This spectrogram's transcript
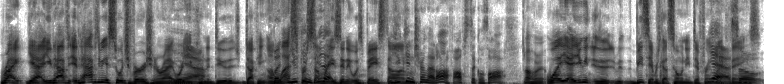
right? Yeah, you'd have it'd have to be a Switch version, right, where you Yeah. couldn't do the ducking, unless for some reason it was based on. You can turn that off. Obstacles off. oh, right. well, yeah, you can. uh, Beat Saber's got so many different Yeah. like, things. So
